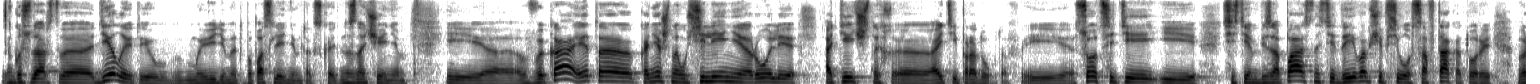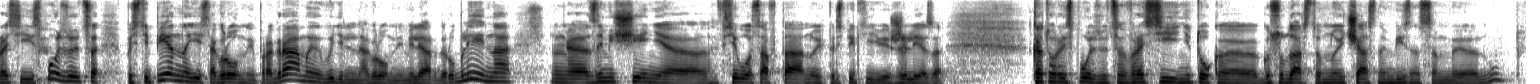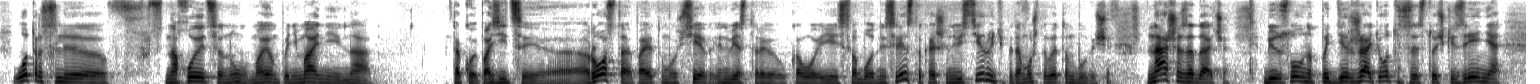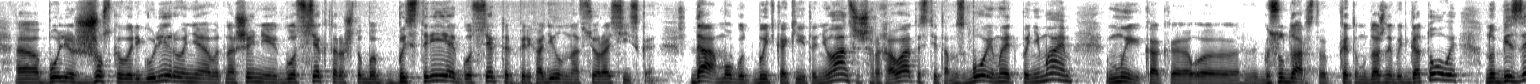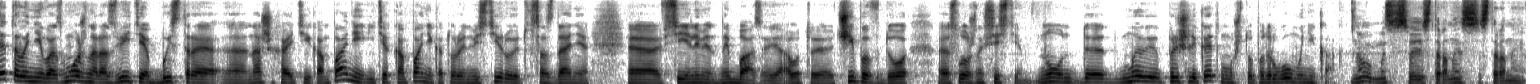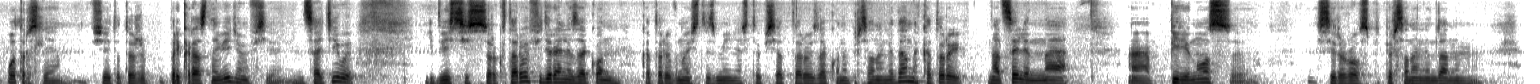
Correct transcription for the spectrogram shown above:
государство делает, и мы видим это по последним, так сказать, назначениям и э, в ВК, это, конечно, усиление роли отечественных IT-продуктов, э, и соцсетей, и систем безопасности, да и вообще всего софта, который в России используется. Постепенно есть огромные программы, выделены огромные миллиарды рублей на э, замещение всего софта, ну и в перспективе железа. Которые используются в России не только государством, но и частным бизнесом. Э, ну, отрасль э, находится, ну, в моем понимании, на такой позиции э, роста, поэтому все инвесторы, у кого есть свободные средства, конечно, инвестируйте, потому что в этом будущее. Наша задача, безусловно, поддержать отрасль с точки зрения э, более жесткого регулирования в отношении госсектора, чтобы быстрее госсектор переходил на все российское. Да, могут быть какие-то нюансы, шероховатости, там, сбои, мы это понимаем, мы, как э, государство, к этому должны быть готовы, но без этого невозможно развитие быстрое наших IT-компаний и тех тех компаний, которые инвестируют в создание э, всей элементной базы, а от э, чипов до э, сложных систем. Ну, э, мы пришли к этому, что по-другому никак. Ну, мы со своей стороны, со стороны отрасли, все это тоже прекрасно видим, все инициативы. И 242 федеральный закон, который вносит изменения 152 закон о персональных данных, который нацелен на а, перенос э, серверов с персональными данными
